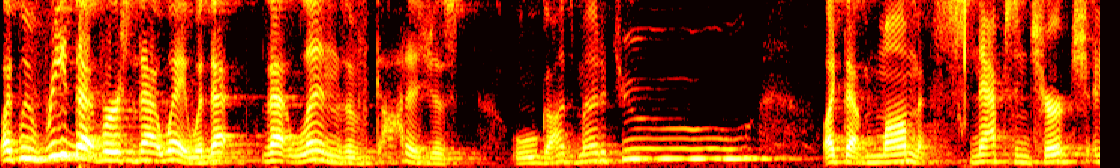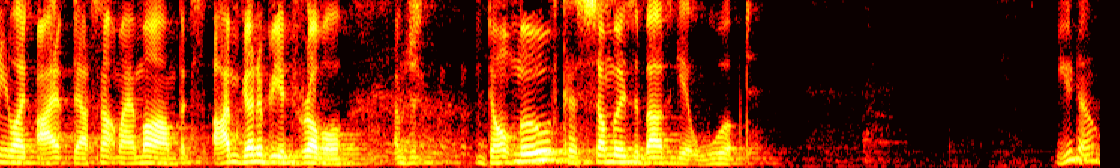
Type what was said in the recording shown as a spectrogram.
Like we read that verse that way, with that, that lens of God is just, oh, God's mad at you. Like that mom that snaps in church, and you're like, that's not my mom, but I'm going to be in trouble. I'm just, don't move because somebody's about to get whooped. You know.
